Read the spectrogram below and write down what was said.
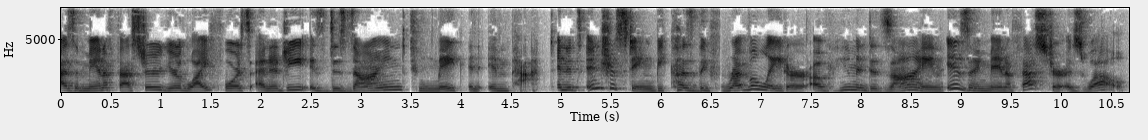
as a manifestor, your life force energy is designed to make an impact. And it's interesting because the revelator of human design is a manifestor as well.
